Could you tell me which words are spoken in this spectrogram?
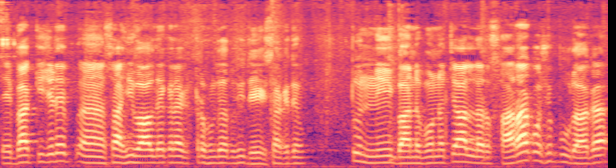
ਤੇ ਬਾਕੀ ਜਿਹੜੇ ਸਾਹੀਵਾਲ ਦੇ ਕਰੈਕਟਰ ਹੁੰਦੇ ਆ ਤੁਸੀਂ ਦੇਖ ਸਕਦੇ ਹੋ। ਧੁੰਨੀ ਬੰਨ ਬੁੰਨ ਝਾਲਰ ਸਾਰਾ ਕੁਝ ਪੂਰਾਗਾ।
